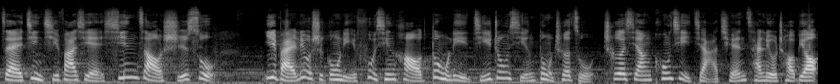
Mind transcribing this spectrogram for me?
在近期发现新造时速。一百六十公里复兴号动力集中型动车组车厢空气甲醛残留超标，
